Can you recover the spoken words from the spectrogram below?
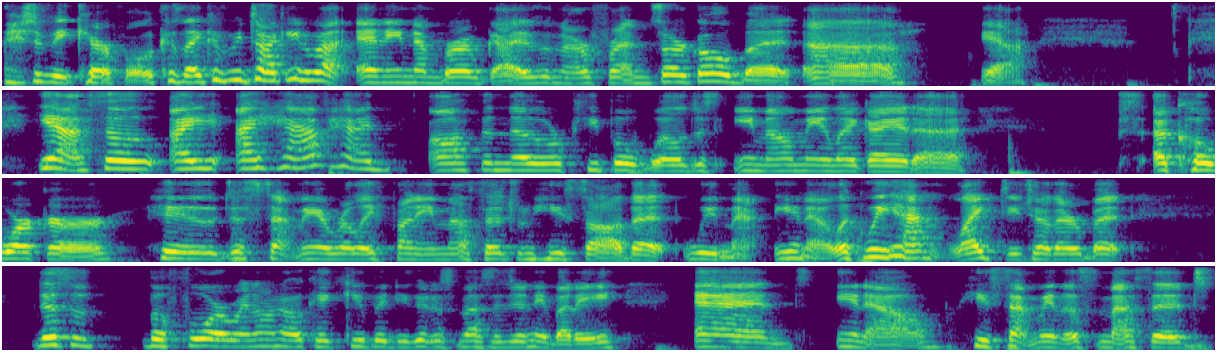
I should be careful because I could be talking about any number of guys in our friend circle, but uh yeah. Yeah, so I I have had often though where people will just email me like I had a a coworker who just sent me a really funny message when he saw that we met, you know, like we hadn't liked each other, but this was before when on OKCupid you could just message anybody, and you know he sent me this message,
